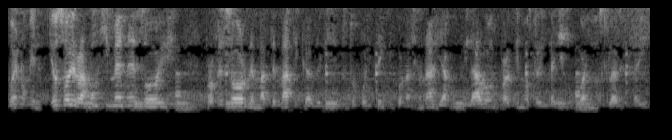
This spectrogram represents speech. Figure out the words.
Bueno, miren, yo soy Ramón Jiménez, soy profesor de matemáticas del Instituto Politécnico Nacional, ya jubilado, impartimos 35 años clases ahí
